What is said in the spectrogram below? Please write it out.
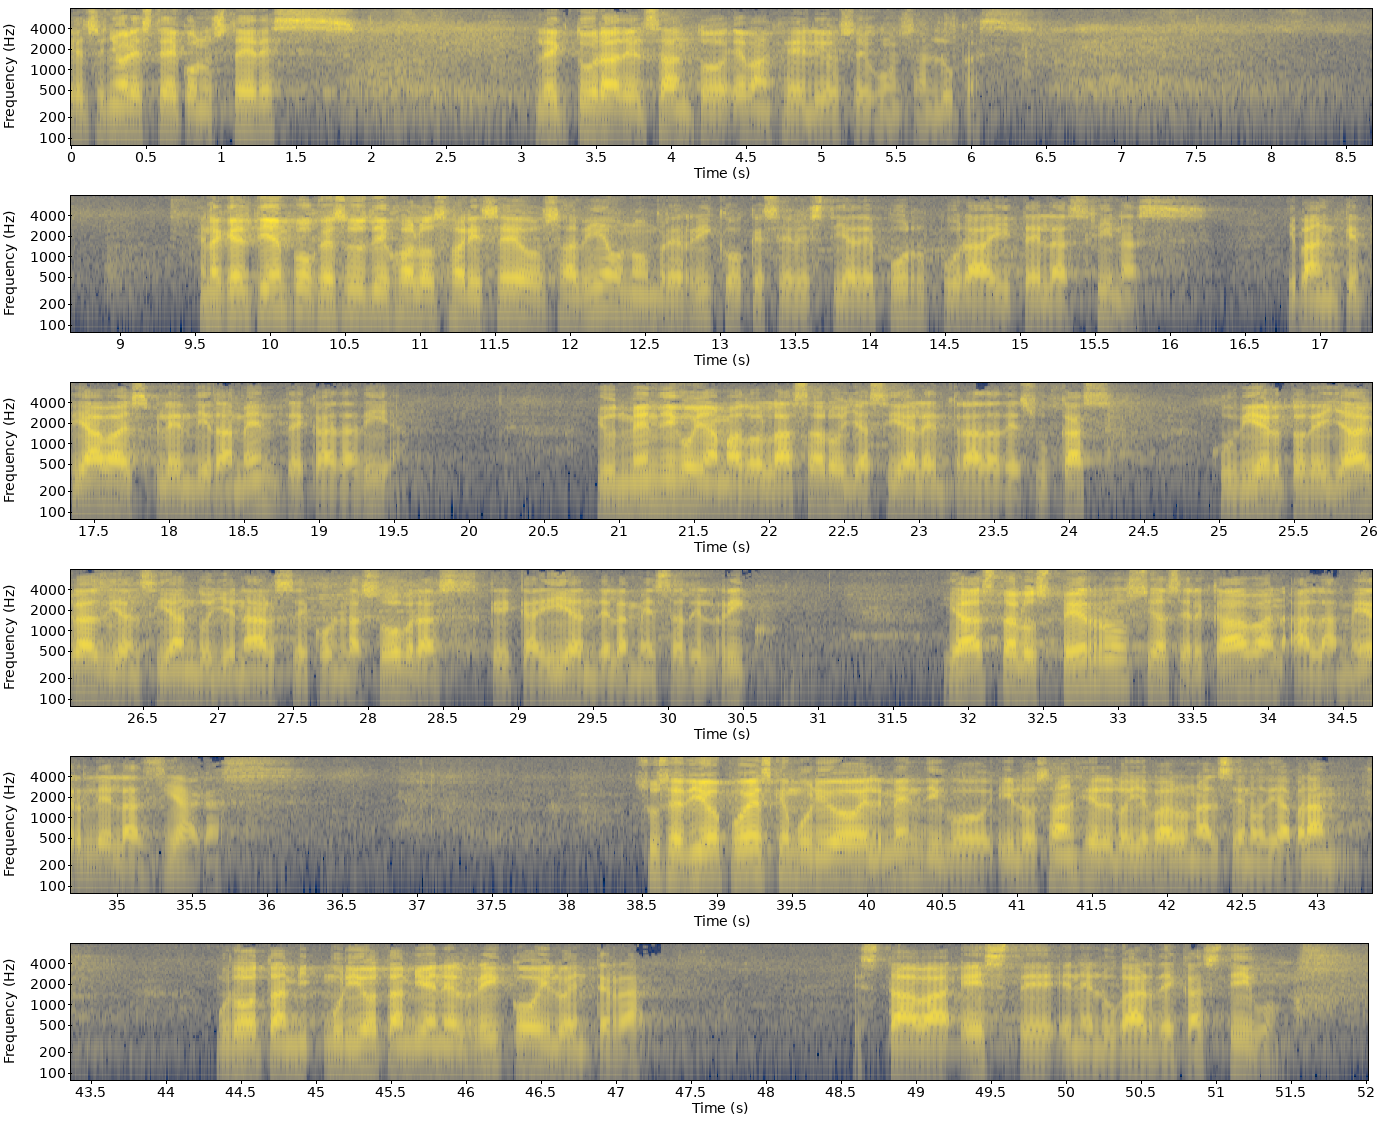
El Señor esté con ustedes. Lectura del Santo Evangelio según San Lucas. En aquel tiempo Jesús dijo a los fariseos, había un hombre rico que se vestía de púrpura y telas finas y banqueteaba espléndidamente cada día. Y un mendigo llamado Lázaro yacía a la entrada de su casa, cubierto de llagas y ansiando llenarse con las obras que caían de la mesa del rico. Y hasta los perros se acercaban a lamerle las llagas. Sucedió pues que murió el mendigo y los ángeles lo llevaron al seno de Abraham. Murió, también el rico y lo enterraron. Estaba éste en el lugar de castigo,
